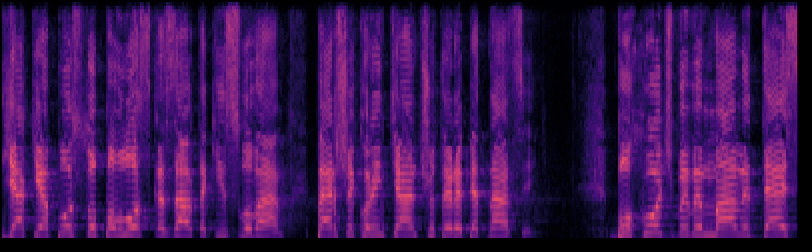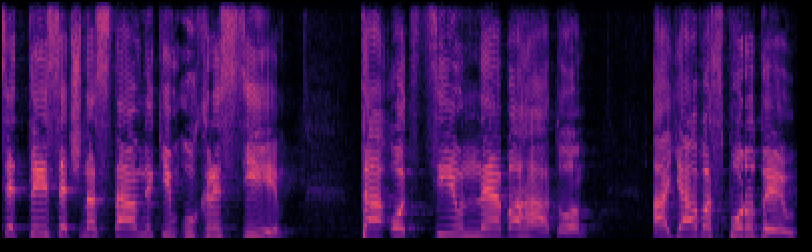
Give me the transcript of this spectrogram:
як і апостол Павло сказав такі слова. 1 Коринтян 4,15. Бо хоч би ви мали 10 тисяч наставників у Христі, та отців небагато, а я вас породив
